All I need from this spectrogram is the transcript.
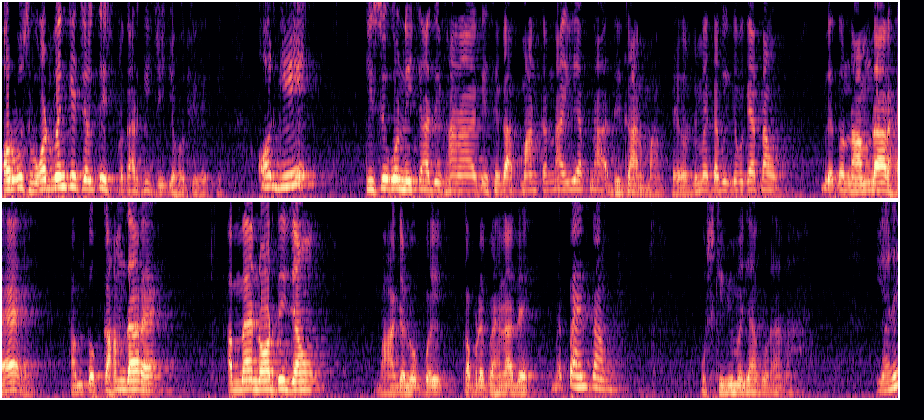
और उस वोट बैंक के चलते इस प्रकार की चीज़ें होती रहती और ये किसी को नीचा दिखाना, किसी का अपमान करना, ये अपना अधिकार मानते हैं। और मैं कभी कभी कहता हूँ वे तो नामदार है, हम तो कामदार है। अब मैं नॉर्थ ईस्ट जाऊँ, वहाँ के लोग कोई कपड़े पहना दे, मैं पहनता हूँ। उसकी भी मज़ाक उड़ाना। यानी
